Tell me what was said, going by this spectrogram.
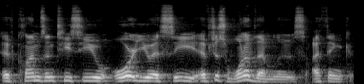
if Clemson, TCU, or USC, if just one of them lose, I think.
